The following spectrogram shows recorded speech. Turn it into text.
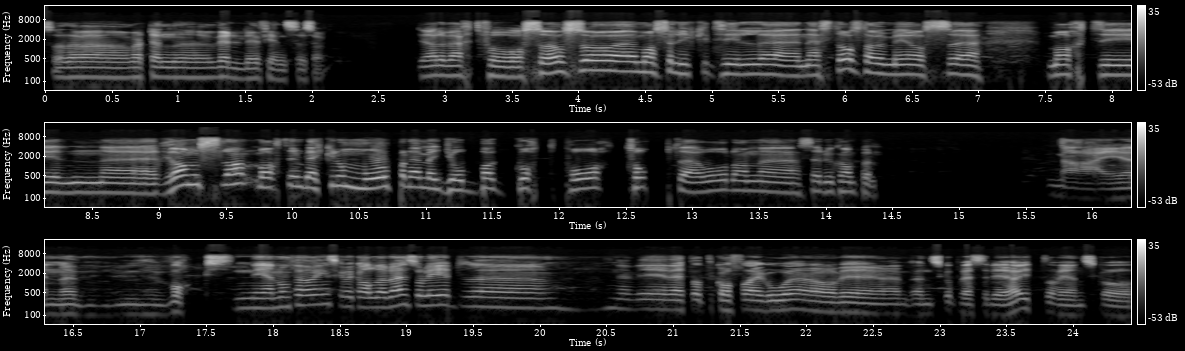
så, det har vært en eh, veldig fin sesong. Det har det vært for oss. også. Eh, masse lykke til neste år. Så tar vi med oss Martin Ramsland. Martin ble ikke noe mål på det, men jobba godt på topp der. Hvordan ser du kampen? Nei, en eh, voksen gjennomføring, skal vi kalle det. Solid. Eh, Vi vet at Koffa er gode, og vi ønsker å presse de høyt. Og vi ønsker å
